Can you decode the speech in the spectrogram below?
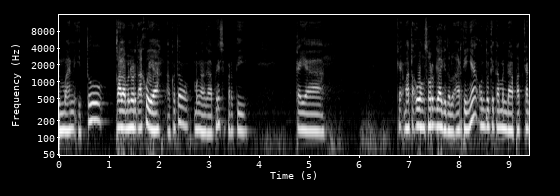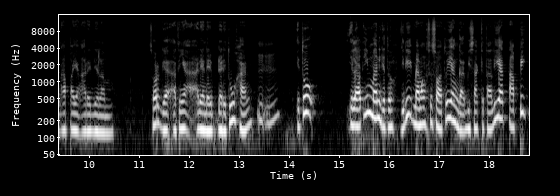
iman itu kalau menurut aku ya, aku tuh menganggapnya seperti kayak kayak mata uang sorga gitu loh. Artinya untuk kita mendapatkan apa yang ada di dalam sorga, artinya ada yang dari dari Tuhan, Mm-mm. itu ya lewat iman gitu. Jadi memang sesuatu yang nggak bisa kita lihat, tapi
